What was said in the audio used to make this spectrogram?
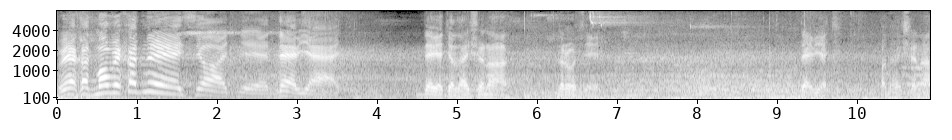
Виход, мов виходний сьогодні. Дев'ять. 9 від Гайшина, друзі. 9 від Гайшина.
